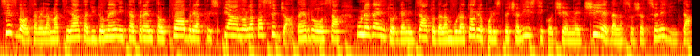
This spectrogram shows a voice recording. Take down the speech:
Si è svolta nella mattinata di domenica 30 ottobre a Crispiano la passeggiata in rosa, un evento organizzato dall'ambulatorio polispecialistico CMC e dall'Associazione Vita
